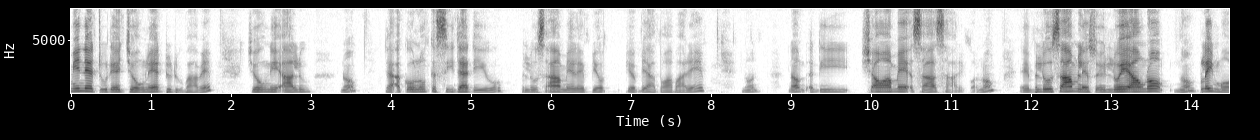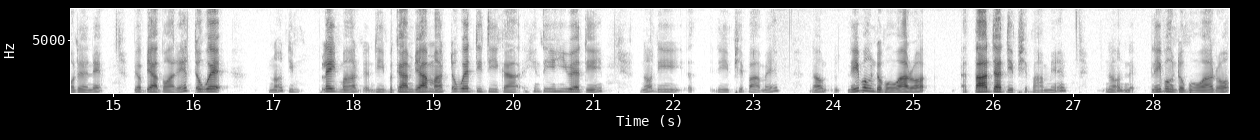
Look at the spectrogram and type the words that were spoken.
မင်းနဲ့တူတဲ့ဂျုံလည်းအတူတူပါပဲဂျုံတွေအာလူနော်ဒါအကုန်လုံးကစီဓာတ်တွေကိုဘယ်လိုစားရမလဲပြောပြောပြသွားပါတယ်နော်နောက်ဒီရှောင်ရမယ့်အစားအစာတွေပေါ့နော် အဲဘယ်လိုစားမလဲဆိုရင်လွယ်အောင်တော့နော် plate model နဲ့ပြောပြသွားတယ်တဝက်နော်ဒီ plate မှာဒီပကံပြားမှာတဝက်တိတိကဟင်းသီးဟိရွက်တွေနော်ဒီဒီဖြစ်ပါမယ်နောက်လေးပုံတစ်ပုံကတော့အသားဓာတ်တွေဖြစ်ပါမယ်နော်လေးပုံတစ်ပုံကတော့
